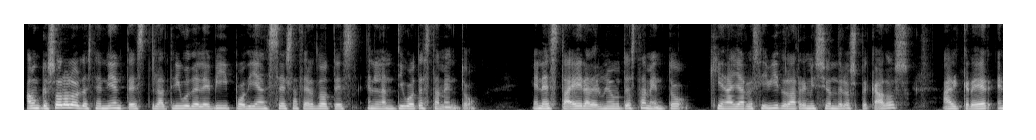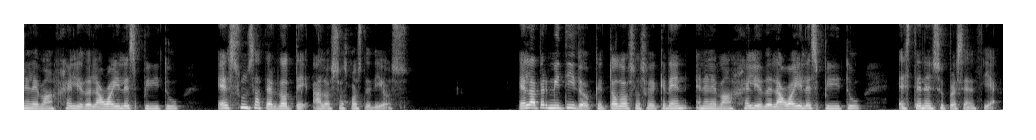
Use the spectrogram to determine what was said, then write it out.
Aunque solo los descendientes de la tribu de Leví podían ser sacerdotes en el Antiguo Testamento, en esta era del Nuevo Testamento, quien haya recibido la remisión de los pecados, al creer en el Evangelio del agua y el Espíritu, es un sacerdote a los ojos de Dios. Él ha permitido que todos los que creen en el Evangelio del agua y el Espíritu estén en su presencia,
